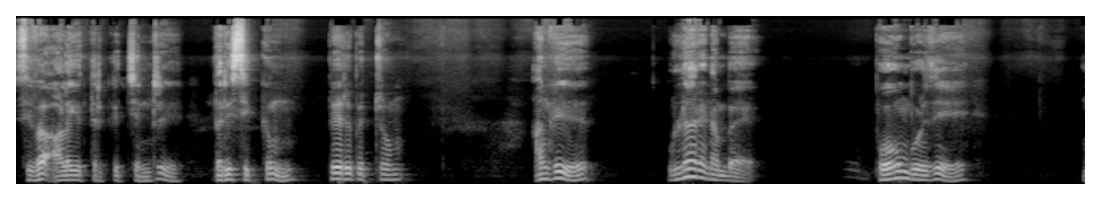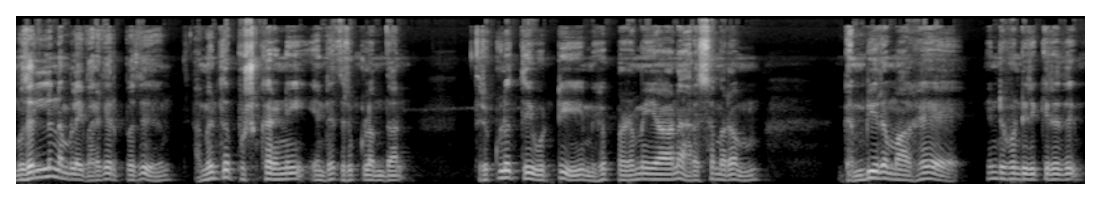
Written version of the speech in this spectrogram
சிவ ஆலயத்திற்கு சென்று தரிசிக்கும் பேறு பெற்றோம். அங்கு உள்ளார நம்ம போகும்பொழுதே முதல்ல நம்மளை வரவேற்பது அமிர்த புஷ்கரணி என்ற திருக்குளம்தான். திருக்குளத்தை ஒட்டி மிக பழமையான அரசமரம் கம்பீரமாக நின்று கொண்டிருக்கிறது.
